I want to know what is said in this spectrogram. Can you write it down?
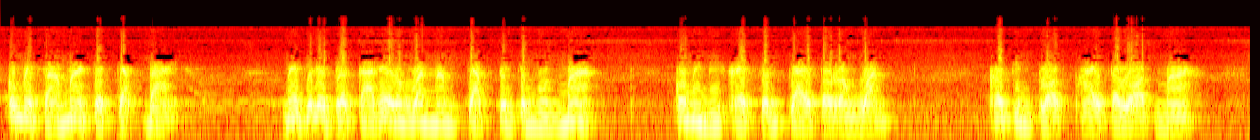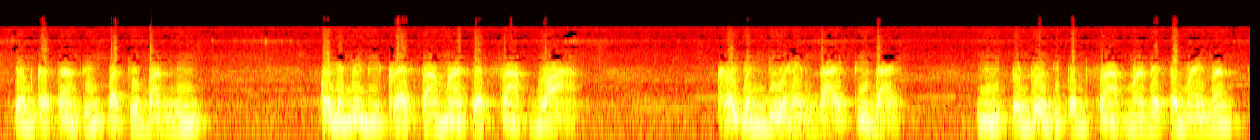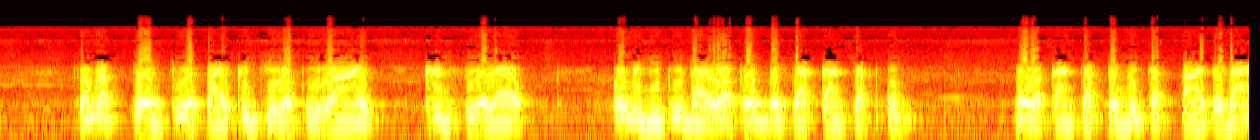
ก็ไม่สามารถจะจับได้ แม้จะได้ประกาศให้รางวัลนำจับเป็นจำนวนมาก ก็ไม่มีใครสนใจต่อรางวัลเขาจึงปลอดภัยตลอดมา จนกระทั่งถึงปัจจุบันนี้ ก็ยังไม่มีใครสามารถจะทราบว่า เขายังอยู่แห่งใดที่ใดนี่เป็นเรื่องที่ผมทราบมาในสมัยนั้นสำหรับโจรทั่วไปขึ้นชื่อว่าผู้ร้ายขั้นเสือแล้ว ก็ไม่มีผู้ใดรอดพ้นไปจากการจับกลุ่ม ไม่ว่าการจับเป็นหรือจับตายไปได้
